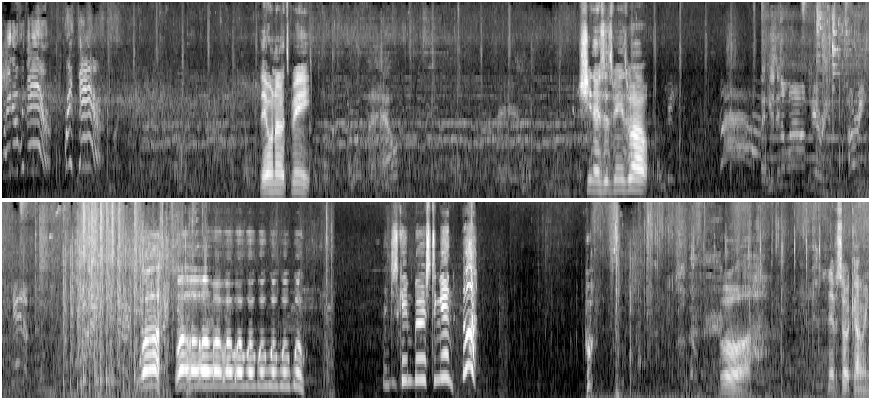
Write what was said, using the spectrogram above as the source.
Right over there! Right there! They all know it's me. She knows it's me as well. He's in the lounge area. Hurry, get him. Whoa! Whoa! Whoa! Whoa! Whoa! Whoa! Whoa! Whoa! Whoa! Whoa! Whoa! They just came bursting in. Ah! Oh! Never saw it coming.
